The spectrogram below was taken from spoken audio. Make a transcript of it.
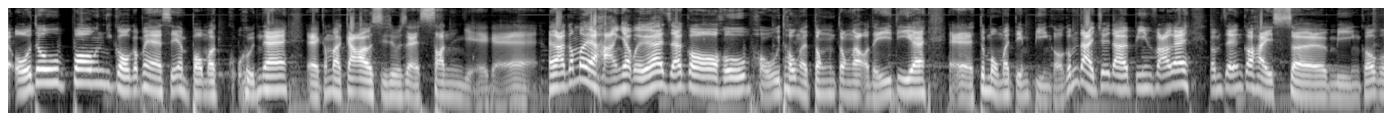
誒、我都幫呢個咁嘅死人博物館咧，誒咁啊加咗少少即係新嘢嘅，係啦，咁我哋行入嚟咧。就一個好普通嘅東東啦，我哋呢啲咧誒都冇乜點變過，咁但係最大嘅變化咧，咁就應該係上面嗰個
